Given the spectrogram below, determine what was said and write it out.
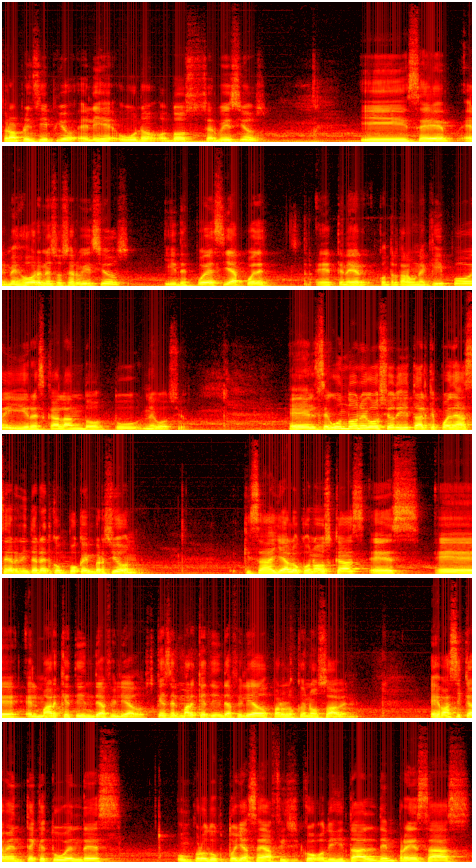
Pero al principio elige uno o dos servicios y sé el mejor en esos servicios y después ya puedes eh, tener, contratar un equipo y ir escalando tu negocio. El segundo negocio digital que puedes hacer en Internet con poca inversión, quizás ya lo conozcas, es eh, el marketing de afiliados. ¿Qué es el marketing de afiliados para los que no saben? Es básicamente que tú vendes un producto ya sea físico o digital de empresas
